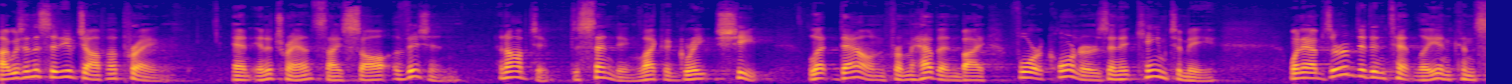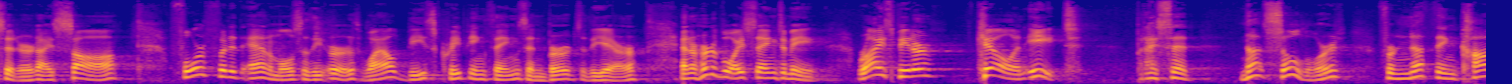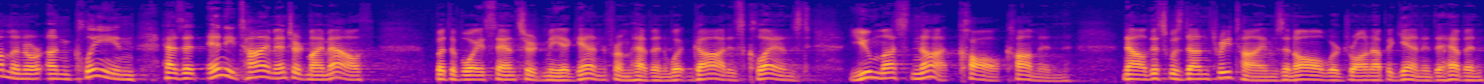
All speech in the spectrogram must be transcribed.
I was in the city of Joppa praying, and in a trance I saw a vision, an object descending like a great sheet, let down from heaven by four corners, and it came to me. When I observed it intently and considered, I saw four footed animals of the earth, wild beasts, creeping things, and birds of the air. And I heard a voice saying to me, Rise, Peter, kill and eat. But I said, Not so, Lord, for nothing common or unclean has at any time entered my mouth. But the voice answered me again from heaven, What God has cleansed, you must not call common. Now, this was done three times, and all were drawn up again into heaven.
